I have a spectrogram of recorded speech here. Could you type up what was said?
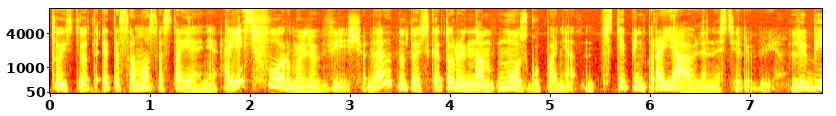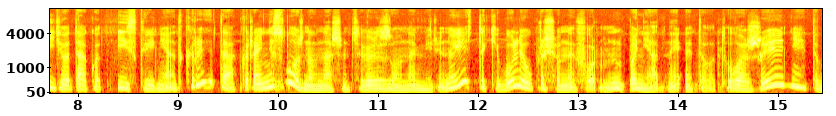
то есть вот это само состояние. А есть формы любви еще, да, ну то есть которые нам мозгу понятны. Степень проявленности любви. Любить вот так вот искренне, открыто крайне сложно в нашем цивилизованном мире. Но есть такие более упрощенные формы, ну понятные. Это вот уважение, это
